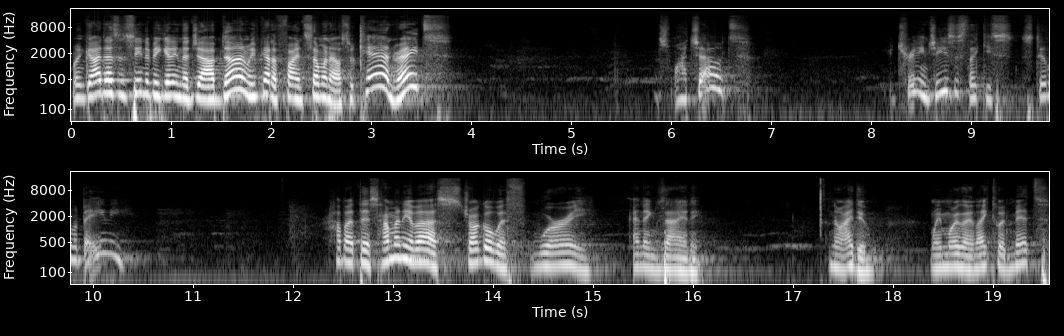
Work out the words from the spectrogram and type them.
When God doesn't seem to be getting the job done, we've got to find someone else who can, right? Just watch out. You're treating Jesus like he's still a baby. How about this? How many of us struggle with worry and anxiety? No, I do. Way more than I like to admit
